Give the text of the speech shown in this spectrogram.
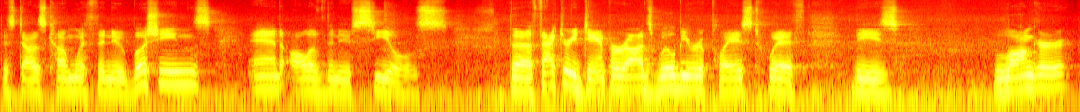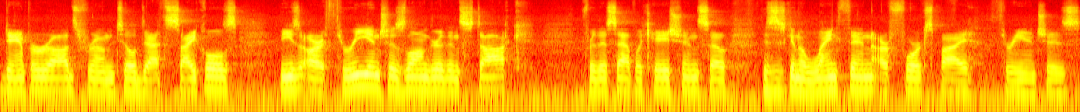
This does come with the new bushings and all of the new seals. The factory damper rods will be replaced with these longer damper rods from Till Death Cycles. These are three inches longer than stock for this application. So this is gonna lengthen our forks by three inches.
